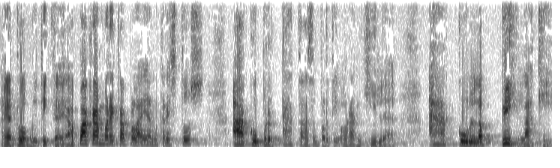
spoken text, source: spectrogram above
Ayat 23 ya, apakah mereka pelayan Kristus? Aku berkata seperti orang gila, aku lebih lagi,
